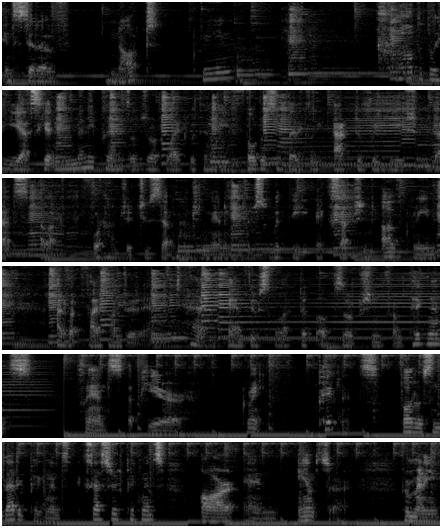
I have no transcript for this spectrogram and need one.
instead of not green? Probably yes, yet many plants absorb light within the photosynthetically active radiation. That's about 400 to 700 nanometers, with the exception of green at about 510. And through selective absorption from pigments, plants appear green. Pigments, photosynthetic pigments, accessory pigments are an answer. For many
